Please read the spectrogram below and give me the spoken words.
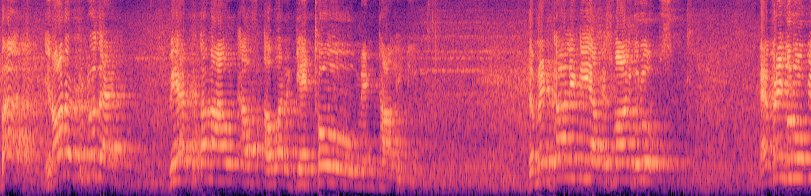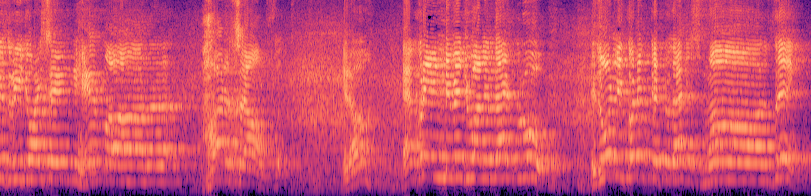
But in order to do that, we have to come out of our ghetto mentality. The mentality of small groups. Every group is rejoicing him or herself. You know, every individual in that group is only connected to that small thing.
